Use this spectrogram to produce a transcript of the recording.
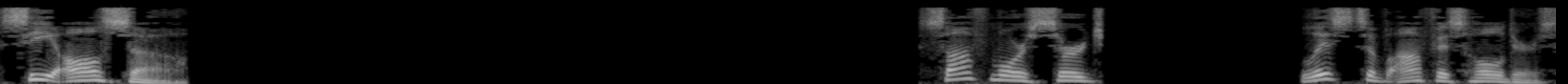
See also Sophomore surge Lists of office holders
